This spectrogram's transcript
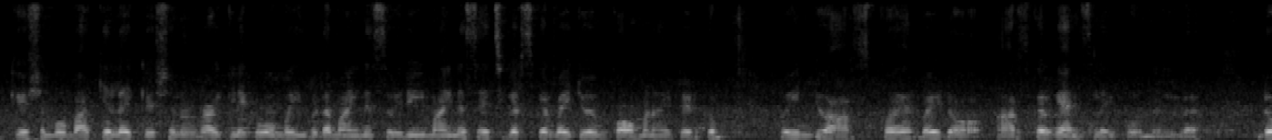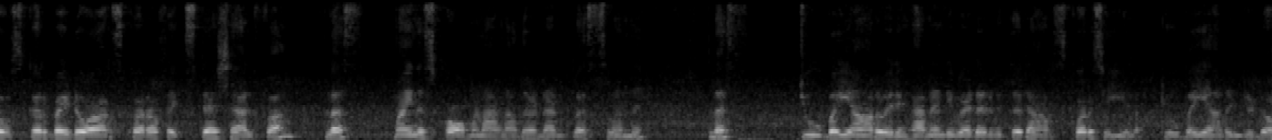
ഇക്വേഷൻ പോകും ബാക്കിയെല്ലാ ഇക്വേഷനും റൈറ്റിലേക്ക് പോകുമ്പോൾ ഇവിടെ മൈനസ് വരും. ഈ minus H cut square by two M common ആയിട്ട് എടുക്കും. അപ്പോൾ into R square by do R square cancel ആയി പോകുന്നില്ല? Do square by do R square of X dash alpha plus minus common ആണ്. അതുകൊണ്ടാണ് പ്ലസ് വന്ന്. പ്ലസ് ടു ബൈ ആർ വരും. കാരണം ഡിവൈഡഡ് വിത്ത് ഒരു ആർ സ്ക്വയർ ചെയ്യലോ two by R into do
